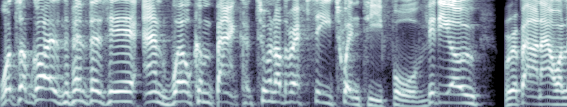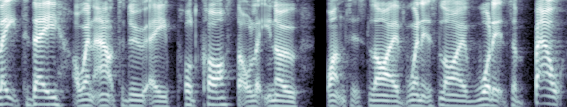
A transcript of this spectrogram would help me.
What's up guys, NepentheZ here and welcome back to another FC24 video. We're about an hour late today. I went out to do a podcast. I'll let you know once it's live, when it's live, what it's about.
